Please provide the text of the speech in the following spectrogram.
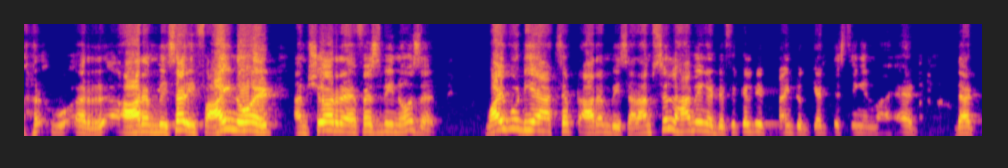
rmb sir if i know it i'm sure fsb knows it why would he accept RMB, sir? I'm still having a difficulty trying to get this thing in my head that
